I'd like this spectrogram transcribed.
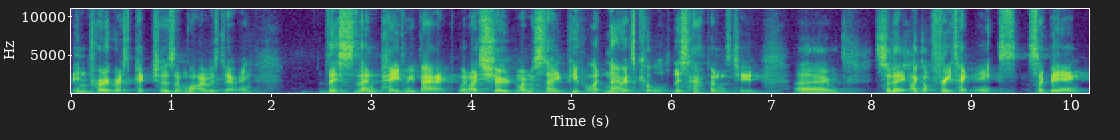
in progress pictures and what I was doing, this then paid me back. When I showed my mistake, people were like, no, it's cool, this happens to you. Um, so they, I got free techniques. So being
